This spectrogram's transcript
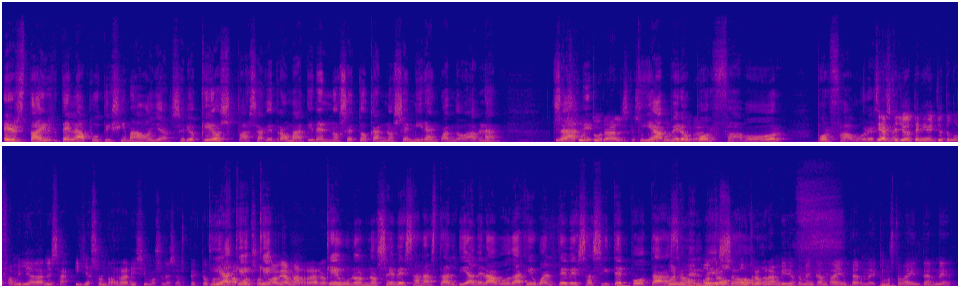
estáis de la putísima olla, en serio, ¿qué os pasa? ¿Qué trauma tienen? No se tocan, no se miran cuando hablan. Tía, es eh, cultural, es que es otra Tía, pero por favor, por favor. Tía, es que me- yo, he tenido, yo tengo familia danesa y ya son rarísimos en ese aspecto, pero Tía, en Japón que- son que- todavía más raros. Que unos no se besan hasta el día de la boda, que igual te besas y te potas Bueno, en el otro, beso. otro gran vídeo que me encanta de internet. Como esto va de internet,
